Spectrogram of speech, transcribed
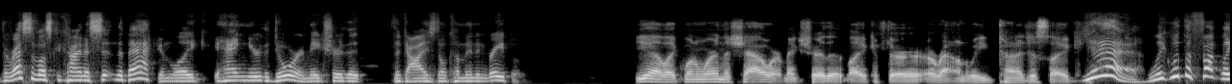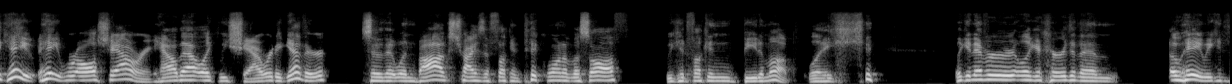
the rest of us could kind of sit in the back and like hang near the door and make sure that the guys don't come in and rape them. Yeah, like when we're in the shower, make sure that like if they're around, we kind of just like Yeah, like what the fuck? Like, hey, hey, we're all showering. How about like we shower together so that when Boggs tries to fucking pick one of us off, we could fucking beat him up. Like, like it never like occurred to them. Oh, hey, we could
